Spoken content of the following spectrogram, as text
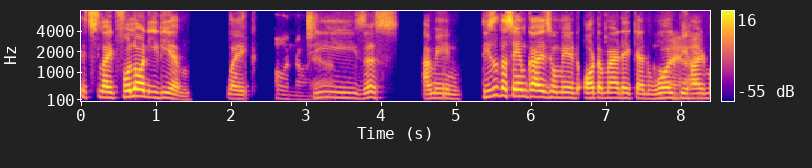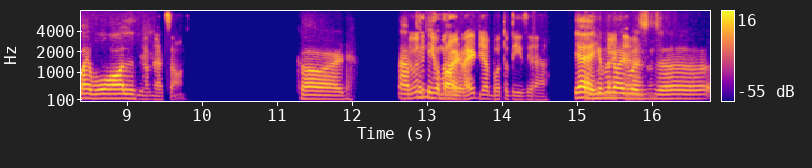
it's like full on EDM. Like Oh no. Yeah. Jesus. I mean, these are the same guys who made Automatic and World Oh, yeah, I- Behind My Wall. Love that song. God. I'm thinking about Humanoid, it. right? Yeah, both of these. Yeah. Yeah, Humanoid Humanoid was uh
